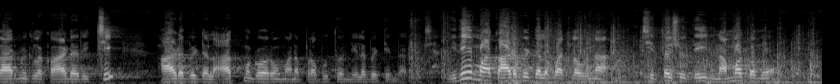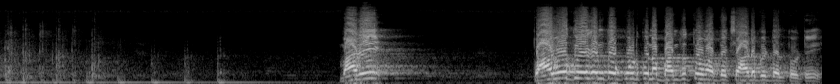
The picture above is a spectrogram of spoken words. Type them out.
కార్మికులకు ఆర్డర్ ఇచ్చి ఆడబిడ్డల ఆత్మగౌరవం మన ప్రభుత్వం నిలబెట్టింది అధ్యక్ష. ఇది మాకు ఆడబిడ్డల పట్ల ఉన్న చిత్తశుద్ధి నమ్మకము. మాది భావోద్వేగంతో కూడుకున్న బంధుత్వం అధ్యక్ష ఆడబిడ్డలతోటి.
